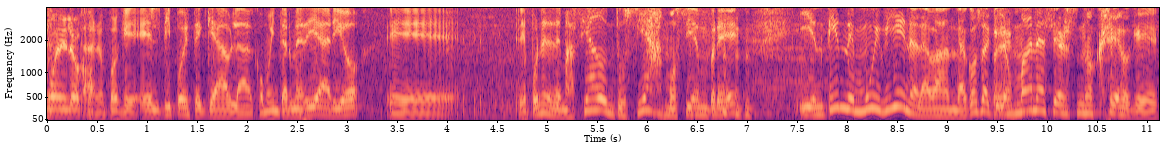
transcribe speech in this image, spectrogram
Mueven el ojo. Claro, porque el tipo este que habla como intermediario eh, le pone demasiado entusiasmo siempre y entiende muy bien a la banda, cosa que Sí. los managers no creo que,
